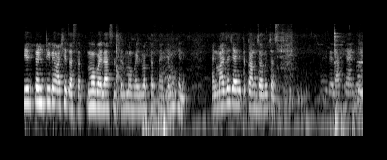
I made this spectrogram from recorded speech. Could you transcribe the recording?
हे कंटिन्यू असेच असतात. मोबाईल असेल तर मोबाईल बघतात नाही तर मग हे नाही. आणि माझं जे आहे तर काम चालूच असतं. राहिलेलं आहे आणखी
